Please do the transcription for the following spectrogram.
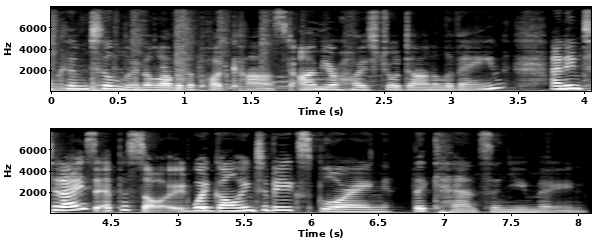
Welcome to Lunar Lover the podcast. I'm your host Jordana Levine, and in today's episode, we're going to be exploring the Cancer new moon.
